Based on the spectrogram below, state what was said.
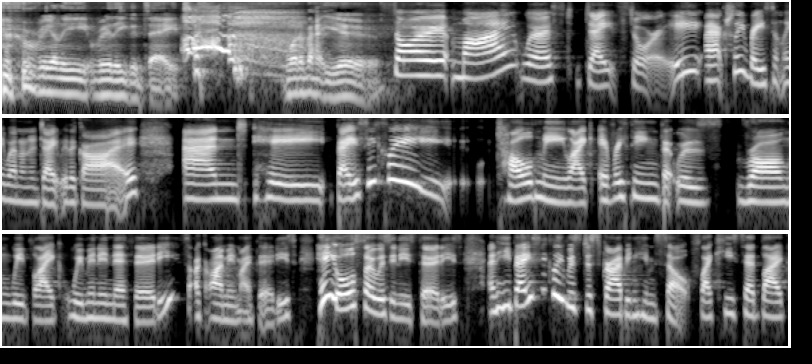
really, really good date. what about you? So, my worst date story, I actually recently went on a date with a guy and he basically told me like everything that was wrong with like women in their 30s. Like I'm in my 30s. He also was in his 30s and he basically was describing himself. Like he said like,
